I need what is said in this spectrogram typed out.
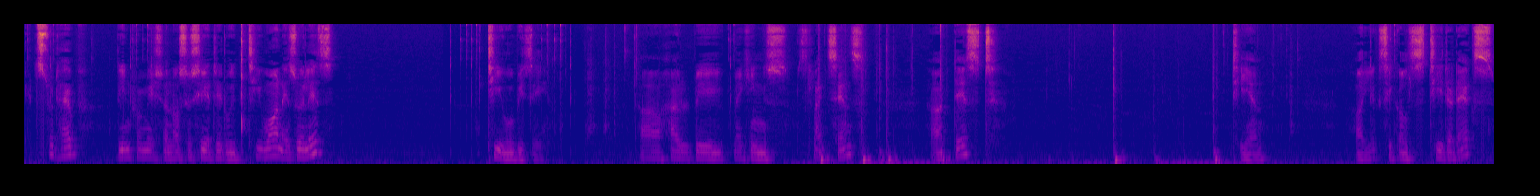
it should have the information associated with t1 as well as t obj uh, I will be making slight sense. Uh, test tn uh, x equals t dot x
